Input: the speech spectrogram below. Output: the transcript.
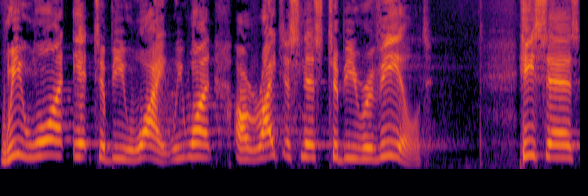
We want it to be white. We want our righteousness to be revealed. He says,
